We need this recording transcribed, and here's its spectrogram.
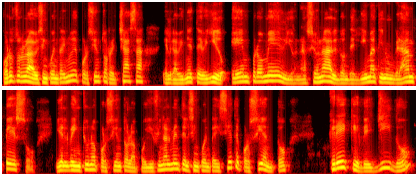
Por otro lado, el 59% rechaza el gabinete Bellido en promedio nacional, donde Lima tiene un gran peso, y el 21% lo apoya. Y finalmente, el 57% cree que Bellido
